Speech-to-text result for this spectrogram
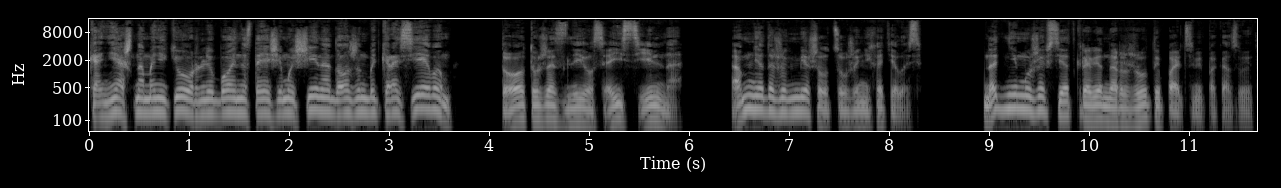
Конечно, маникюр, любой настоящий мужчина должен быть красивым». Тот уже злился, и сильно а мне даже вмешиваться уже не хотелось. Над ним уже все откровенно ржут и пальцами показывают.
